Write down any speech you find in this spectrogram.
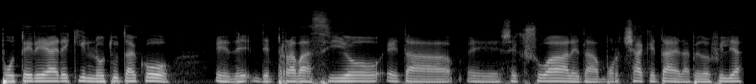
poterearekin lotutako e, de, depravazio eta e, sexual eta bortxaketa eta pedofilia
